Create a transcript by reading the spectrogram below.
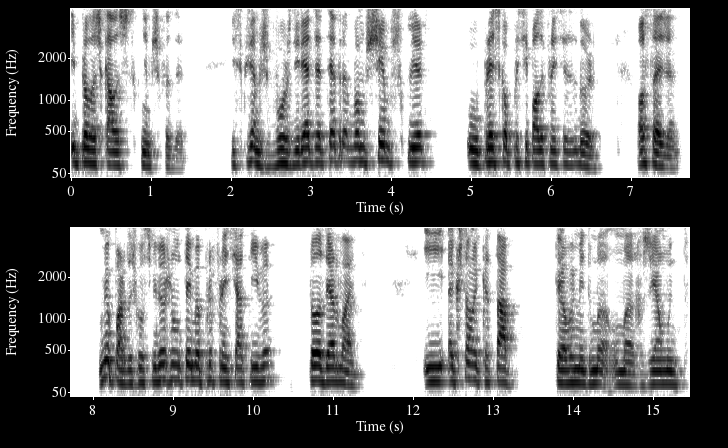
e pelas escalas que tínhamos que fazer. E se quisermos voos diretos, etc., vamos sempre escolher o preço que é o principal diferenciador. Ou seja, a maior parte dos consumidores não tem uma preferência ativa pelas airlines. E a questão é que a TAP tem, obviamente, uma, uma região muito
